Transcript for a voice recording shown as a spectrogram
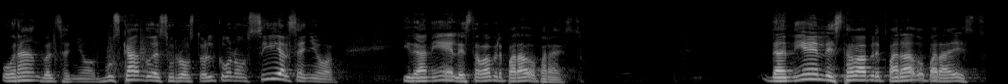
orando al Señor, buscando de su rostro. Él conocía al Señor. Y Daniel estaba preparado para esto. Daniel estaba preparado para esto.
